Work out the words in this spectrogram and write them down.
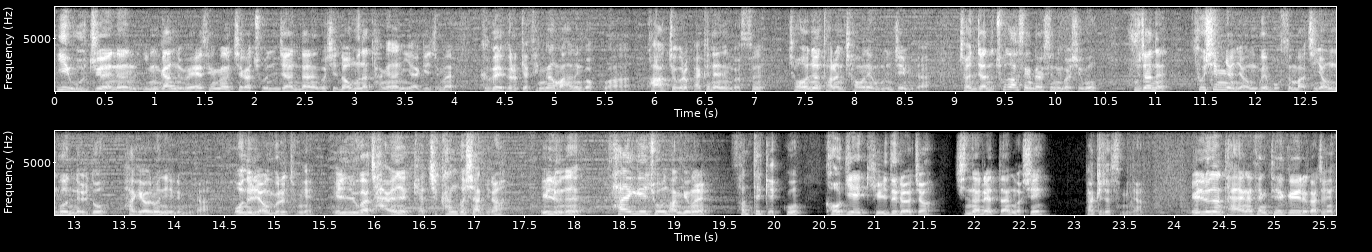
이 우주에는 인간 외의 생명체가 존재한다는 것이 너무나 당연한 이야기지만 그걸 그렇게 생각만 하는 것과 과학적으로 밝혀내는 것은 전혀 다른 차원의 문제입니다. 전자는 초등학생도 할 수 있는 것이고 후자는 수십 년 연구에 목숨 바친 연구원들도 하기 어려운 일입니다. 오늘 연구를 통해 인류가 자연을 개척한 것이 아니라 인류는 살기 좋은 환경을 선택했고 거기에 길들여져 진화를 했다는 것이 밝혀졌습니다. 인류는 다양한 생태계를 가진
